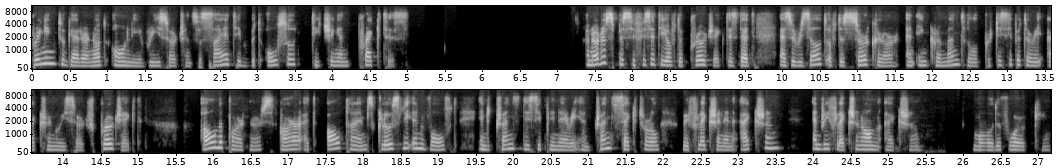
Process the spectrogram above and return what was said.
bringing together not only research and society, but also teaching and practice. Another specificity of the project is that as a result of the circular and incremental participatory action research project, all the partners are at all times closely involved in the transdisciplinary and transsectoral reflection and action and reflection on action mode of working.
